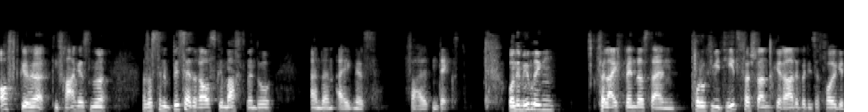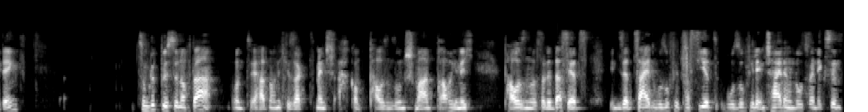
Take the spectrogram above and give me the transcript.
oft gehört. Die Frage ist nur, was hast du denn bisher daraus gemacht, wenn du an dein eigenes Verhalten denkst? Und im Übrigen Vielleicht, wenn das dein Produktivitätsverstand gerade bei dieser Folge denkt, zum Glück bist du noch da. Und er hat noch nicht gesagt, Mensch, ach komm, Pausen, so ein Schmarrn, brauche ich nicht. Pausen, was soll denn das jetzt? In dieser Zeit, wo so viel passiert, wo so viele Entscheidungen notwendig sind,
